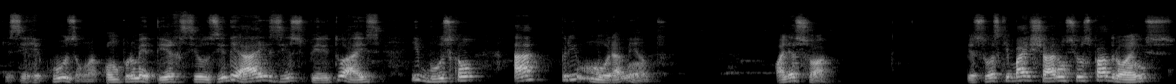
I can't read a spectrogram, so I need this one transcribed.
que se recusam a comprometer seus ideais espirituais e buscam aprimoramento. Olha só, pessoas que baixaram seus padrões,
